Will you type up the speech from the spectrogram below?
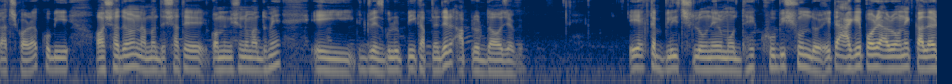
কাজ করা, খুবই অসাধারণ। আমাদের সাথে কম্বিনেশনের মাধ্যমে এই ড্রেসগুলোর পিক আপনাদের আপলোড দেওয়া যাবে। এই একটা ব্লিচ লোনের মধ্যে খুবই সুন্দর। এটা আগে পরে আরও অনেক কালার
